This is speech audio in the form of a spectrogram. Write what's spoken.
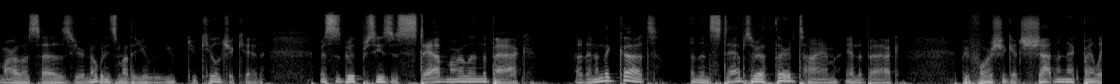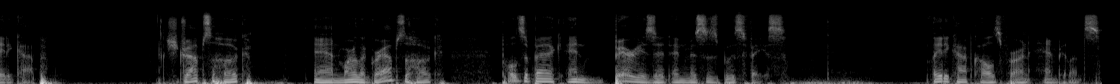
Marla says, "You're nobody's mother. You you you killed your kid." Mrs. Booth proceeds to stab Marla in the back, uh, then in the gut, and then stabs her a third time in the back before she gets shot in the neck by Lady Cop. She drops the hook, and Marla grabs the hook, pulls it back, and buries it in Mrs. Booth's face. Lady Cop calls for an ambulance.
